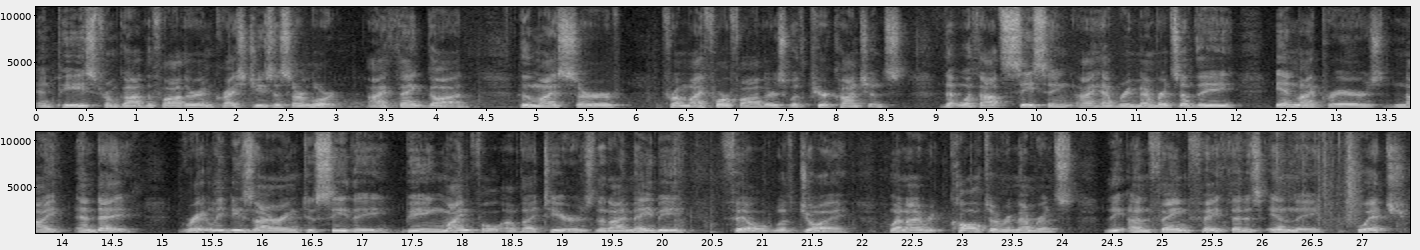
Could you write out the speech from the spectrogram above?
and peace from God the Father and Christ Jesus our Lord. I thank God, whom I serve from my forefathers with pure conscience, that without ceasing I have remembrance of thee in my prayers night and day, greatly desiring to see thee, being mindful of thy tears, that I may be filled with joy when I recall to remembrance the unfeigned faith that is in thee, which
